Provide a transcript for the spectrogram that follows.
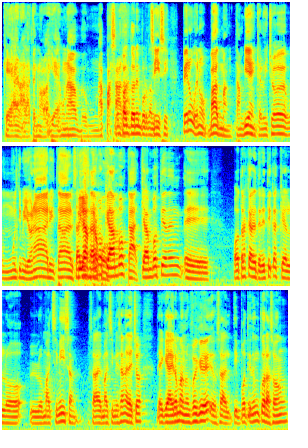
que ah, la tecnología es una, una pasada. Un factor importante. Sí, sí. Pero bueno, Batman también, que lo dicho es un multimillonario y tal. O sea, ya sabemos que ambos, tal. que ambos tienen eh, otras características que lo, lo maximizan. O sea, maximizan el hecho de que Iron Man no fue que, o sea, el tipo tiene un corazón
